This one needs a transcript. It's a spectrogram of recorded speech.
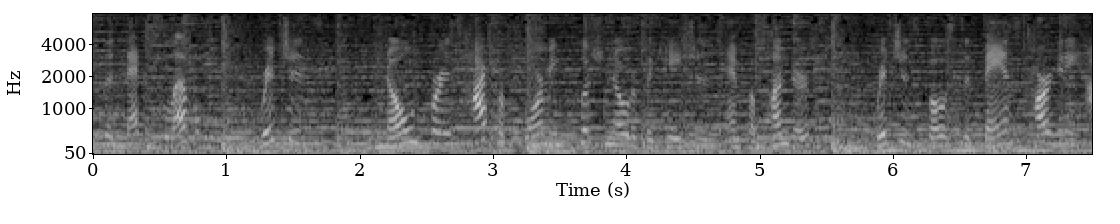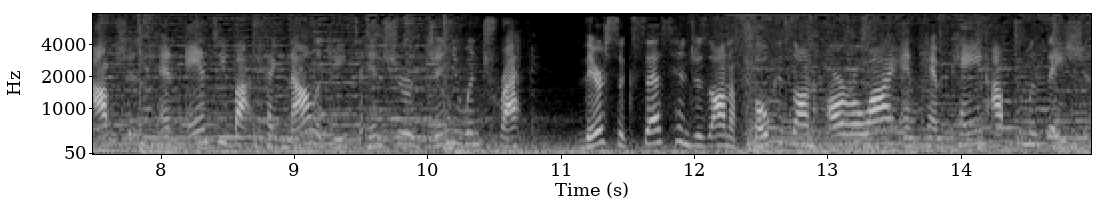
to the next level. RichAds, known for its high performing push notifications and popunders, RichAds boasts advanced targeting options and anti-bot technology to ensure genuine traffic. Their success hinges on a focus on ROI and campaign optimization.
